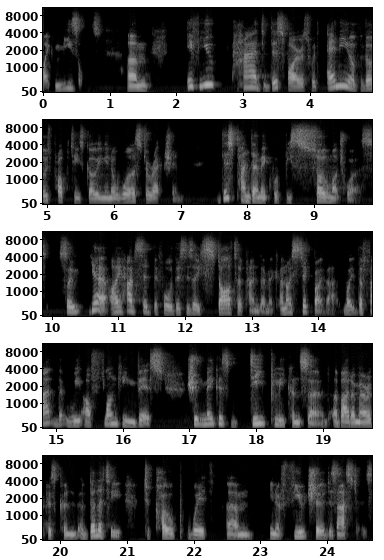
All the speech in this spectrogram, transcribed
like measles. Um, if you had this virus with any of those properties going in a worse direction, this pandemic would be so much worse. So, yeah, I have said before, this is a starter pandemic, and I stick by that. Like the fact that we are flunking this should make us deeply concerned about America's ability to cope with. Um, you know future disasters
